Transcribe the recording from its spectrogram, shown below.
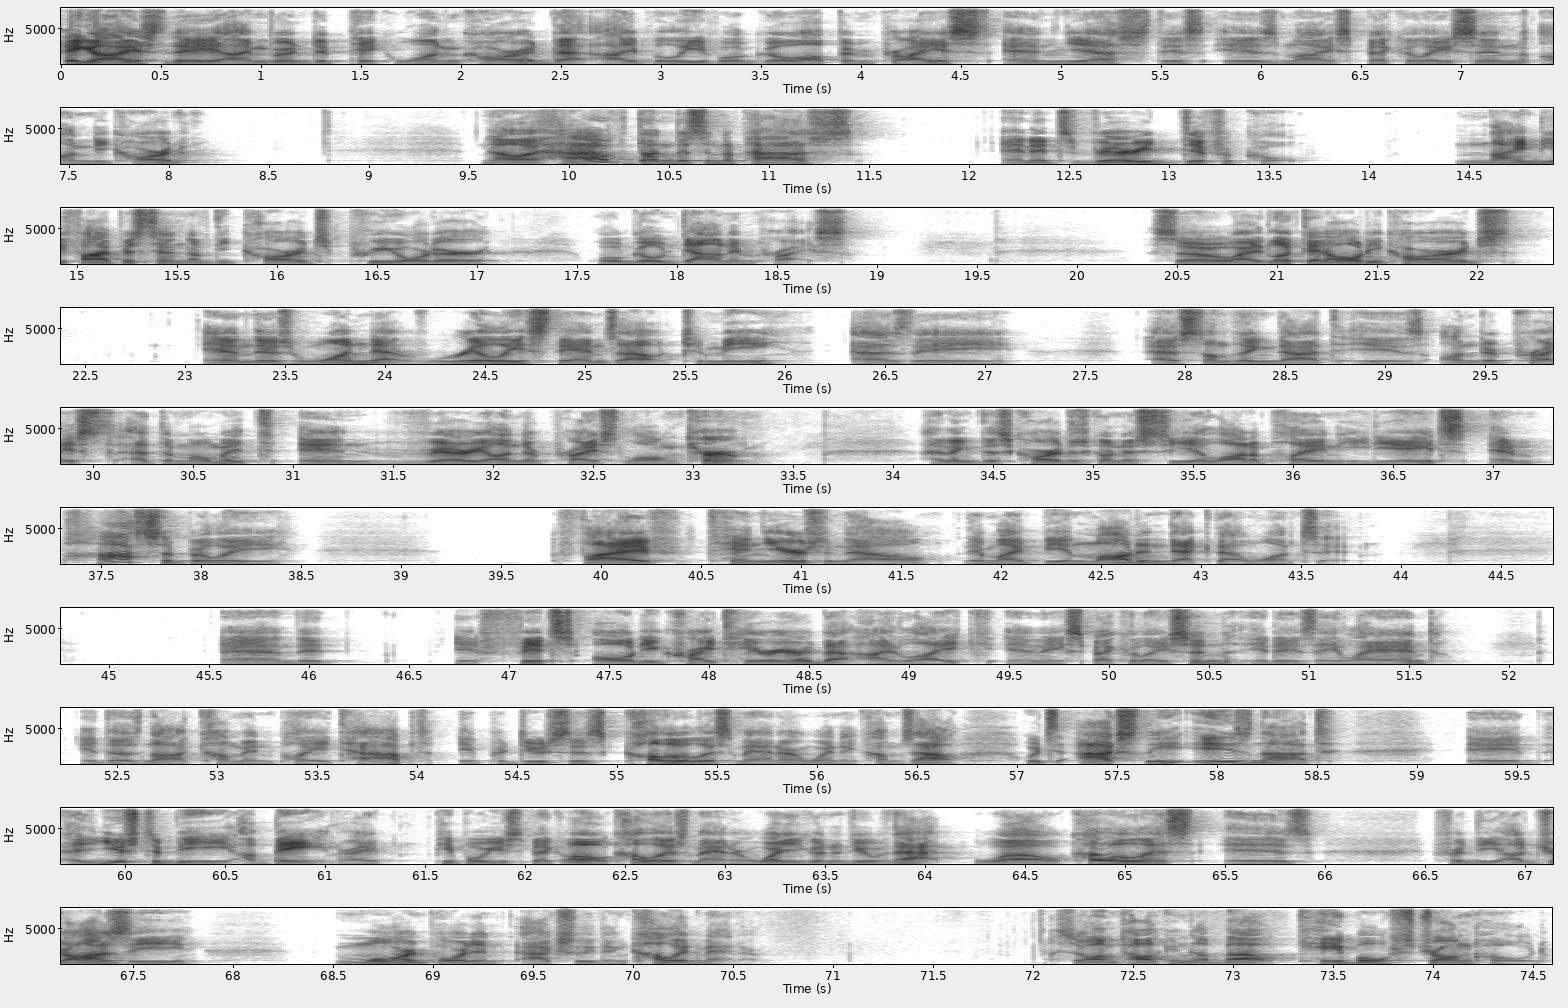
Hey guys, today I'm going to pick one card that I believe will go up in price. And yes, this is my speculation on the card. Now, I have done this in the past, and it's very difficult. 95% of the cards pre order will go down in price. So I looked at all the cards, and there's one that really stands out to me as a as something that is underpriced at the moment and very underpriced long term. I think this card is going to see a lot of play in EDHs and possibly five, ten years from now, there might be a modern deck that wants it. And it it fits all the criteria that I like in a speculation. It is a land it does not come in play tapped. It produces colorless mana when it comes out, which actually is not a. It used to be a bane, right? People used to be like, "Oh, colorless mana. What are you going to do with that?" Well, colorless is for the Eldrazi more important actually than colored mana. So I'm talking about Cabal Stronghold.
